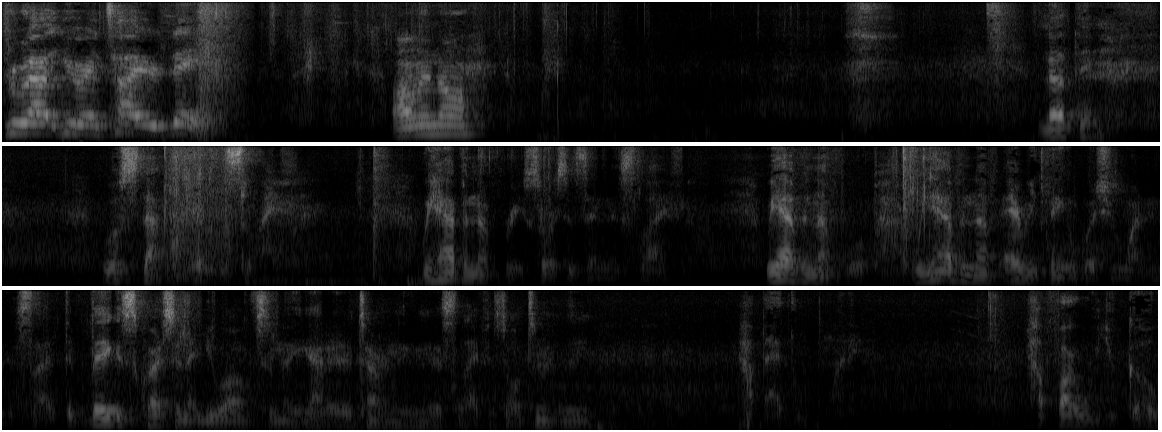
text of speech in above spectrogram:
throughout your entire day. All in all, nothing will stop this life. We have enough resources in this life. We have enough willpower. We have enough everything of what you want in this life. The biggest question that you ultimately got to determine in this life is ultimately how bad do you want it? How far will you go?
